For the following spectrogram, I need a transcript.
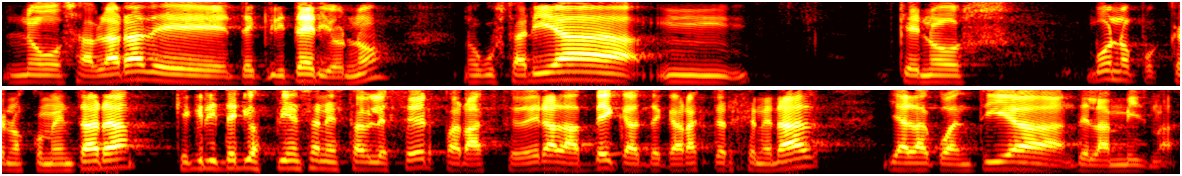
nos hablara de, criterios, ¿no? Nos gustaría mm, que nos bueno, pues que nos comentara qué criterios piensan establecer para acceder a las becas de carácter general y a la cuantía de las mismas.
